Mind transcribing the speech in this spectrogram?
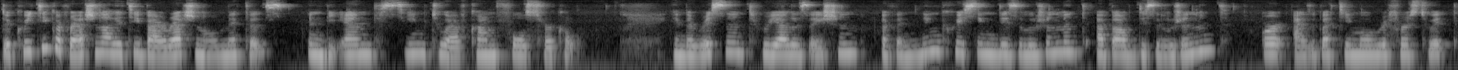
The critique of rationality by rational methods in the end seemed to have come full circle in the recent realization of an increasing disillusionment about disillusionment, or as Vattimo refers to it,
